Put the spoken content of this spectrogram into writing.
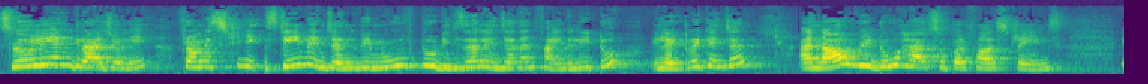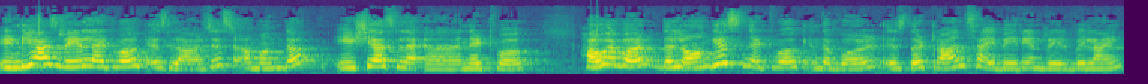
Slowly and gradually from steam engine we moved to diesel engine and finally to electric engine and now we do have super fast trains. India's rail network is largest among the Asia's uh, network. However, the longest network in the world is the Trans-Siberian Railway line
